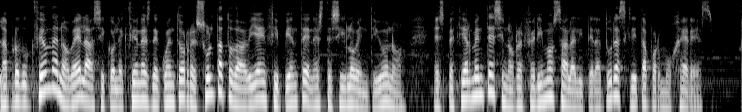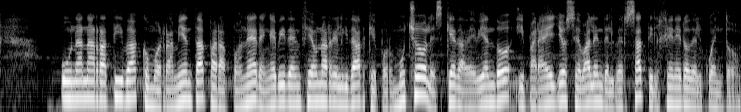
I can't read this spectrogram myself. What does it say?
La producción de novelas y colecciones de cuentos resulta todavía incipiente en este siglo XXI, especialmente si nos referimos a la literatura escrita por mujeres. Una narrativa como herramienta para poner en evidencia una realidad que por mucho les queda debiendo y para ello se valen del versátil género del cuento.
